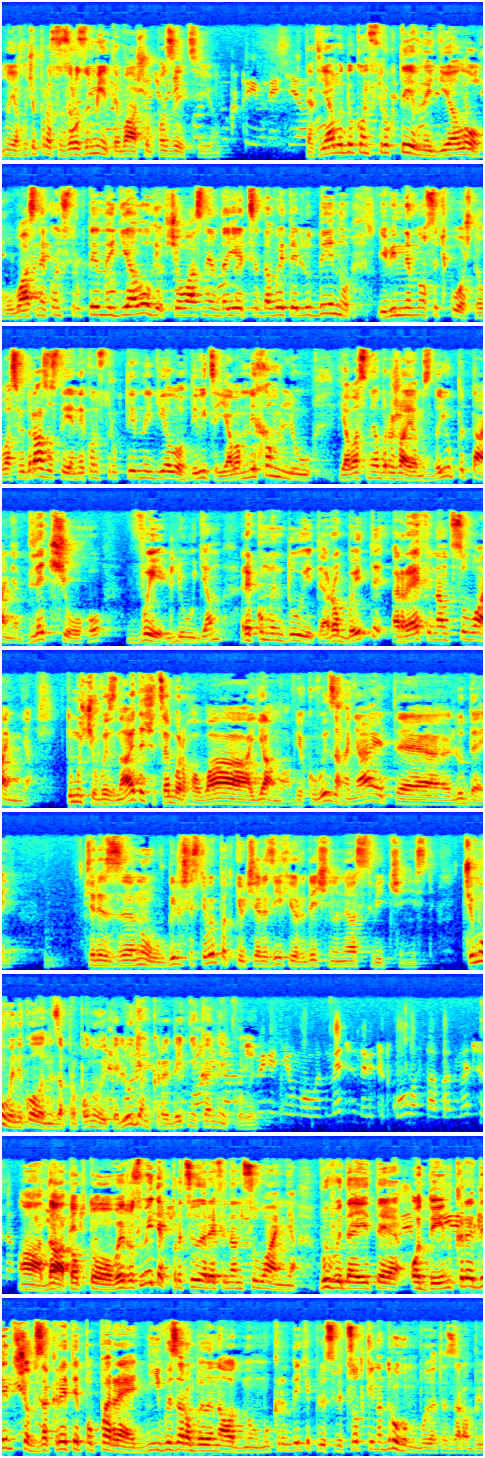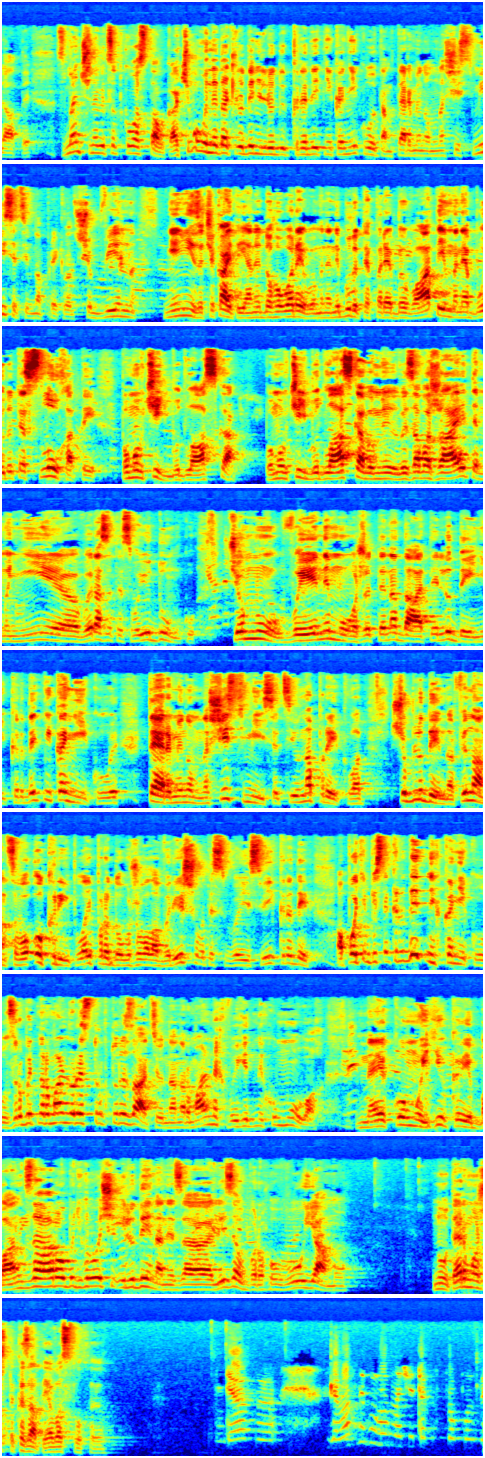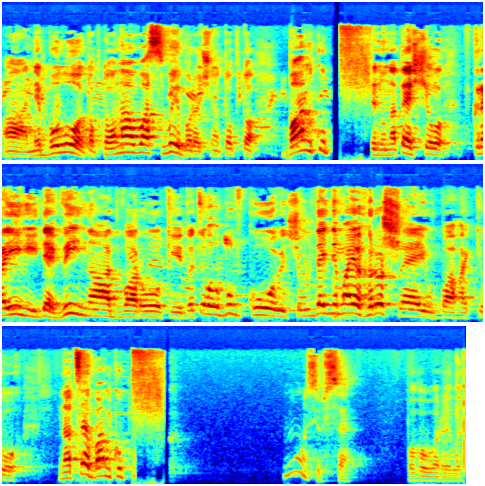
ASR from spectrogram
Ну я хочу просто зрозуміти вашу позицію. Так я веду конструктивний діалог. У вас не конструктивний діалог, якщо у вас не вдається давити людину і він не вносить кошти. У вас відразу стає неконструктивний діалог. Дивіться, я вам не хамлю, я вас не ображаю. Я вам задаю питання, для чого ви людям рекомендуєте робити рефінансування? Тому що ви знаєте, що це боргова яма, в яку ви заганяєте людей через ну в більшості випадків через їх юридичну неосвідченість. Чому ви ніколи не запропонуєте людям кредитні канікули? Вигідні умови, зменшена відсоткова ставка, зменшена... А, да, тобто ви розумієте, як працює рефінансування? Ви видаєте один кредит, щоб закрити попередній. Ви заробили на одному кредиті, плюс відсотки на другому будете заробляти. Зменшена відсоткова ставка. А чому ви не дати людині кредитні канікули там терміном на 6 місяців, наприклад, щоб він. Ні, ні, зачекайте, я не договорив. Ви мене не будете перебивати і мене будете слухати. Помовчіть, будь ласка. Помовчіть, будь ласка, ви, ви заважаєте мені е, виразити свою думку. Чому ви не можете надати людині кредитні канікули терміном на 6 місяців, наприклад, щоб людина фінансово окріпла і продовжувала вирішувати свій, свій кредит, а потім після кредитних канікул зробити нормальну реструктуризацію на нормальних вигідних умовах, на якому і банк заробить гроші, і людина не залізе в боргову яму. Ну, тепер можете казати, я вас слухаю. Для вас не було, значить, так пропозиції? А, не було. Тобто вона у вас виборочна. Тобто банку ну, на те, що в країні йде війна два роки, до цього був ковід, що в людей немає грошей у багатьох. На це банку. Ну ось і все. Поговорили.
